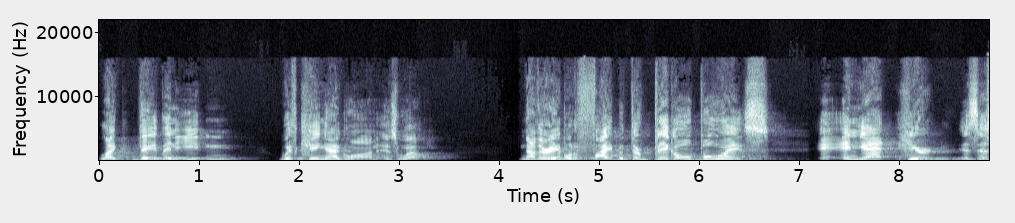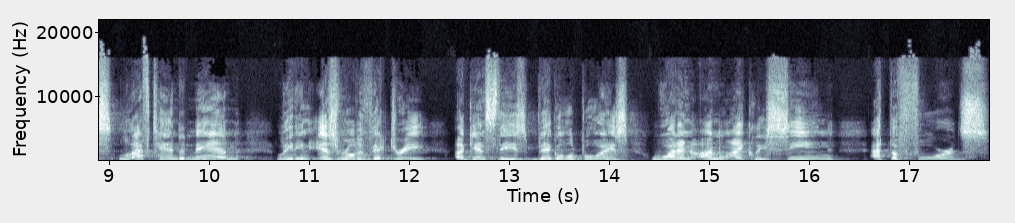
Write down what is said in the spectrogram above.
Like they've been eaten with King Eglon as well. Now they're able to fight, but they're big old boys. And yet, here is this left handed man leading Israel to victory against these big old boys. What an unlikely scene at the fords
